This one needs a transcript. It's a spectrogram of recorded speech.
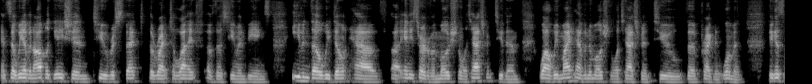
And so we have an obligation to respect the right to life of those human beings, even though we don't have uh, any sort of emotional attachment to them, while we might have an emotional attachment to the pregnant woman. Because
